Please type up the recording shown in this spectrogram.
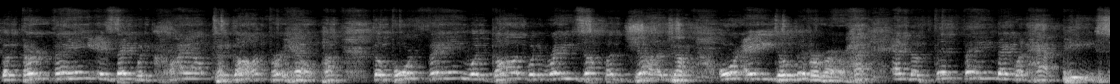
The third thing is they would cry out to God for help. The fourth thing would God would raise up a judge or a deliverer. And the fifth thing they would have peace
